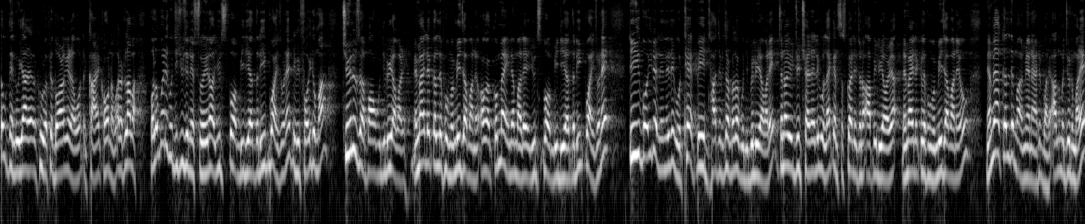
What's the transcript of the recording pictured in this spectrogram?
တုတ်တင်လို့ရတဲ့အခုတော့ဖြစ်သွားခဲ့တာပေါ့တခါရဲကောင်းတာပေါ့အဲ့တော့လာပါဘောလုံးပွဲတွေကိုကြည့်ရှုနေဆိုရင်တော့ Youth Sport Media 3.0ဆိုနဲ့ TV4 တို့မှာကျွေးလို့ဆိုတာပေါအောင်ကိုကြည့်လို့ရပါတယ်မြန်မာလည်းကလစ်ဖို့မမေ့ကြပါနဲ့အောက်က comment ထဲမှာလည်း Youth Sport Media 3.0ဆိုနဲ့ TV4 တို့လင်းလေးတွေကိုထည့်ပေးထားခြင်းကျွန်တော်တို့ကိုကြည့်ပေးလို့ရပါတယ်ကျွန်တော် YouTube channel လေးကို like and subscribe လေးကျွန်တော်အားပေးလို့ရပါတယ်မြန်မာလည်းကလစ်ဖို့မမေ့ကြပါနဲ့ဟုတ်မြန်မာကလစ်မှာအမြန်နိုင်ဖြစ်ပါတယ်အားလုံးမကြိုးတင်ပါတယ်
